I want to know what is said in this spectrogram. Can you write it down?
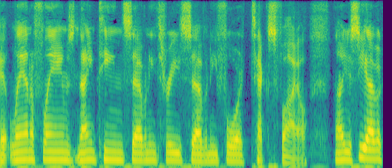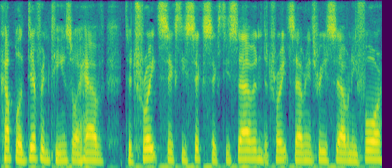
Atlanta Flames 1973-74 text file. Now you see I have a couple of different teams. So I have Detroit 66-67, Detroit 73-74.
